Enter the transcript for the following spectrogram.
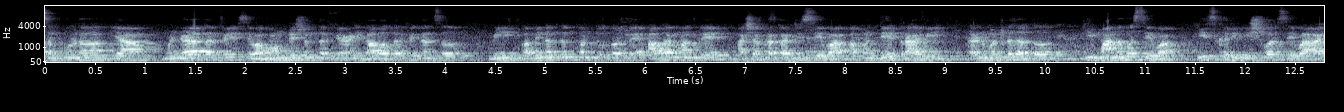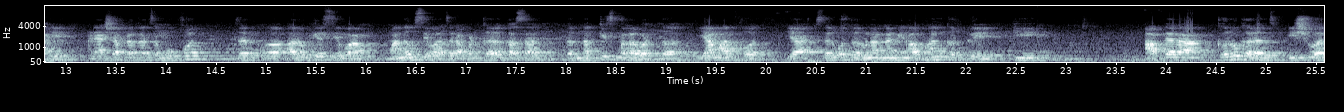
संपूर्ण या मंडळातर्फे सेवा फाउंडेशनतर्फे आणि गावातर्फे त्यांचं मी अभिनंदन करतो करतोय आभार मानतोय. अशा प्रकारची सेवा आपण देत राहावी. कारण म्हटलं जातं की मानव सेवा हीच खरी ईश्वर सेवा आहे. आणि अशा प्रकारचं मोफत जर आरोग्य सेवा मानव सेवा जर आपण करत असाल तर नक्कीच मला वाटतं यामार्फत या सर्व तरुणांना मी आव्हान करतोय की आपल्याला खरोखरच ईश्वर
